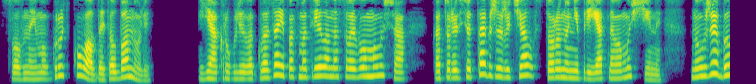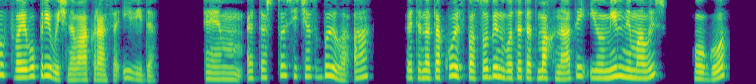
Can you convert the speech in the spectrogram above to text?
словно ему в грудь кувалдой долбанули. Я округлила глаза и посмотрела на своего малыша, который все так же рычал в сторону неприятного мужчины, но уже был своего привычного окраса и вида. «Эм, это что сейчас было, а?» Это на такое способен вот этот мохнатый и умильный малыш? Ого!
